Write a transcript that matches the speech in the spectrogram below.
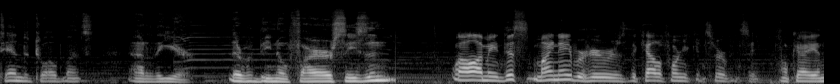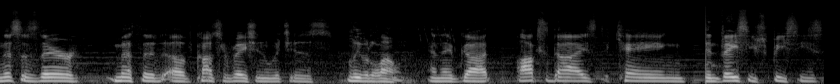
10 to 12 months out of the year. There would be no fire season. Well, I mean, this my neighbor here is the California Conservancy, okay, and this is their method of conservation, which is leave it alone. And they've got oxidized, decaying, invasive species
